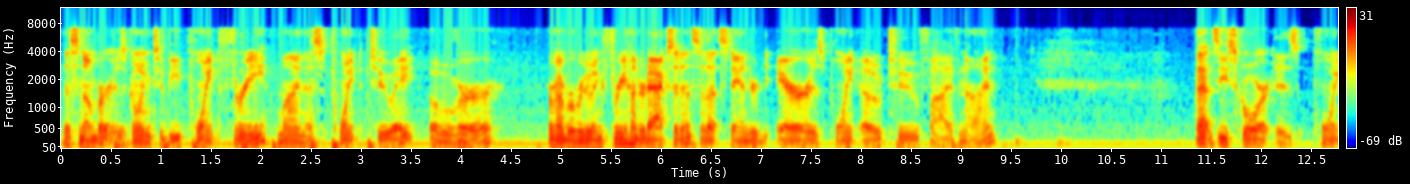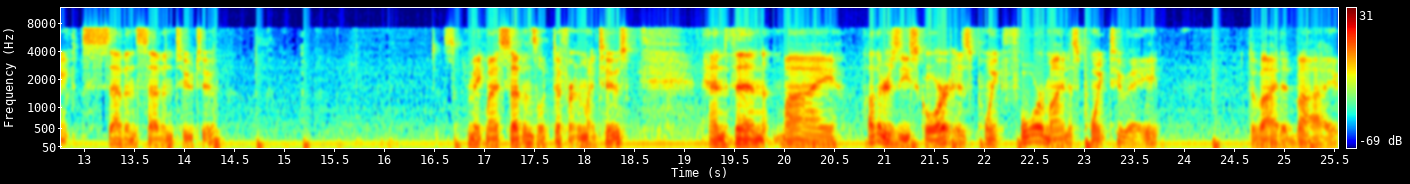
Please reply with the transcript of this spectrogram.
This number is going to be 0.3 minus 0.28 over, remember we're doing 300 accidents, so that standard error is 0.0259. That z-score is 0.7722. make my 7s look different than my 2s. And then my other z-score is 0.4 minus 0.28 divided by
